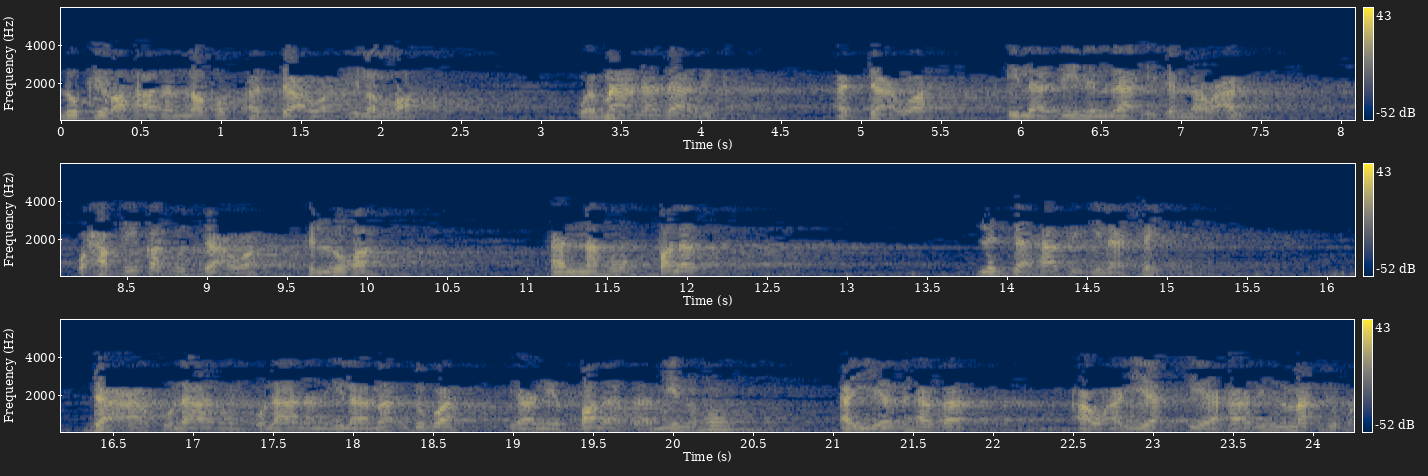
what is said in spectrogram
ذكر هذا اللفظ الدعوة إلى الله. ومعنى ذلك الدعوة إلى دين الله جل وعلا. وحقيقة الدعوة في اللغة أنه طلب للذهاب إلى شيء. دعا فلان فلانا إلى مأدبة يعني طلب منه أن يذهب أو أن يأتي هذه المأدبة.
